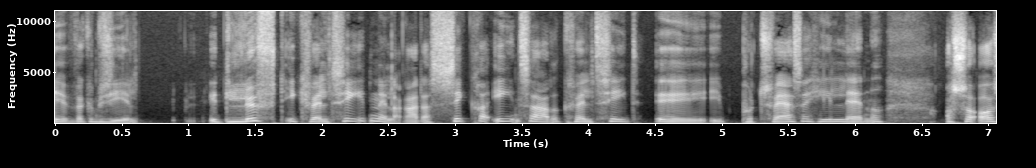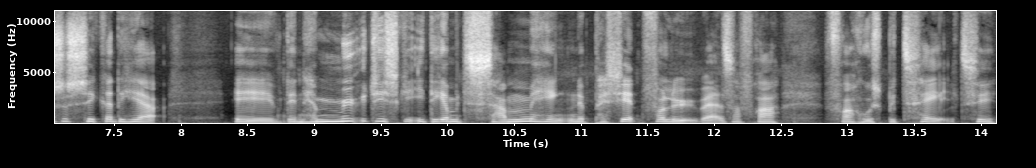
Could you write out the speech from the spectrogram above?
øh, hvad kan man sige, et løft i kvaliteten, eller rettere sikre ensartet kvalitet øh, på tværs af hele landet, og så også sikre det her øh, den her mytiske idé om et sammenhængende patientforløb, altså fra, fra hospital til,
